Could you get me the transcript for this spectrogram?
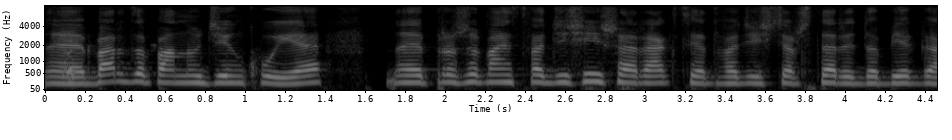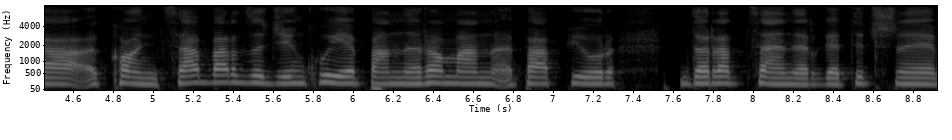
E, Bardzo panu dziękuję. E, Proszę państwa, dzisiejsza reakcja 24 dobiega końca. Bardzo dziękuję pan Roman Papiur, doradca energetyczny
